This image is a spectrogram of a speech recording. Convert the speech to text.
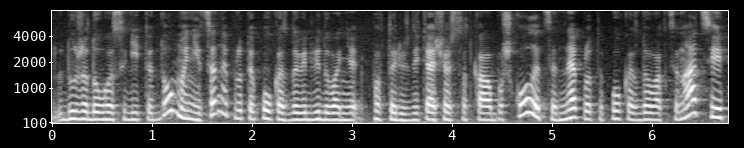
дуже довго сидіти вдома. Ні, це не протипоказ до відвідування, повторюсь, дитячого садка або школи, це не протипоказ до вакцинації.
